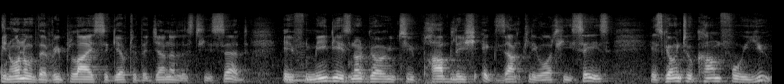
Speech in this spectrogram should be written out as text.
in one of the replies he gave to the journalist, he said, if media is not going to publish exactly what he says, it's going to come for you.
